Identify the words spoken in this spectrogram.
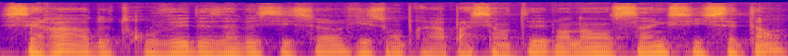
C'est rare de trouver des investisseurs qui sont prêts à patienter pendant 5, 6, 7 ans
